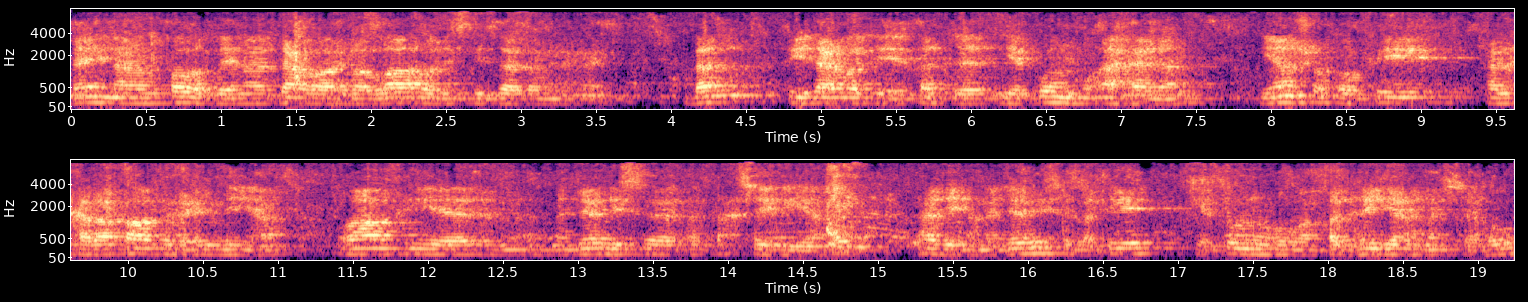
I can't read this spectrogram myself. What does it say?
بين القول بين الدعوة إلى الله والاستزادة من العلم. بل في دعوته قد يكون مؤهلا ينشط في الحلقات العلمية وفي المجالس التحصيلية. هذه المجالس التي يكون هو قد هيأ نفسه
